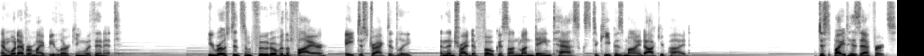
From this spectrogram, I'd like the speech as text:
and whatever might be lurking within it. He roasted some food over the fire, ate distractedly, and then tried to focus on mundane tasks to keep his mind occupied. Despite his efforts,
